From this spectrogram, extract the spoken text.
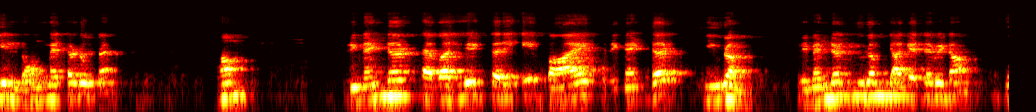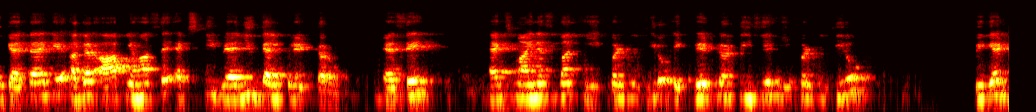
ये लॉन्ग मेथड होता है। हम रिमाइंडर एवेल्युएट करेंगे by remainder theorem remainder theorem क्या कहते हैं बेटा? वो कहता है कि अगर आप यहाँ से x की वैल्यू कैलकुलेट करो कैसे x minus one equal to zero equate कर दीजिए equal to zero we get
